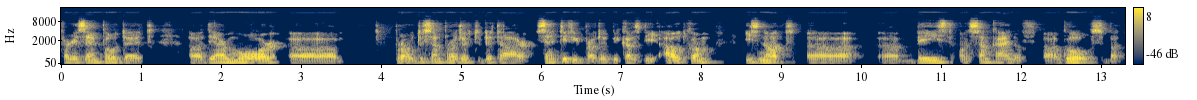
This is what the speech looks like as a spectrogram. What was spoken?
for example, that uh, they are more uh, prone to some projects that are scientific projects because the outcome is not uh, uh, based on some kind of uh, goals, but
